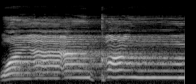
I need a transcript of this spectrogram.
قال الذين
